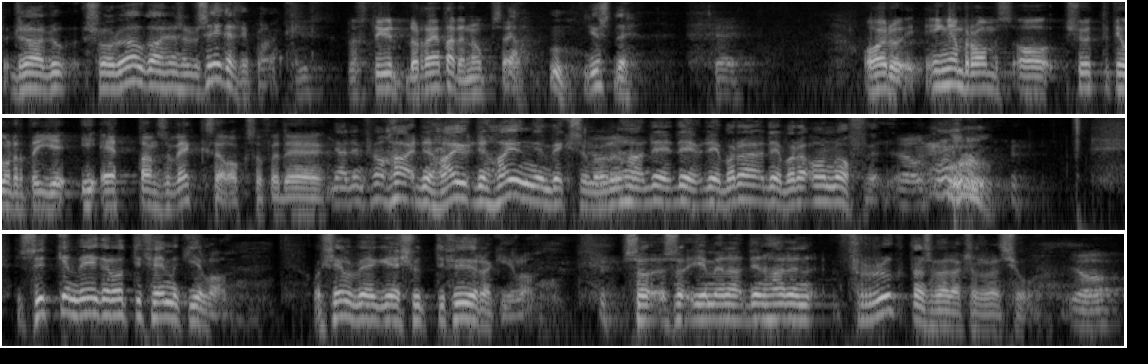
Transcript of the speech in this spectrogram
Drar du, slår du av gasen så är du säkert i planket. Då, styr, då rätar den upp sig? Ja, mm, just det. Okay. Och hördu, ingen broms och 70-110 i ettans växel också för det... Ja, den har, den har, ju, den har ju ingen växel och den har, det, det, det är bara, det är bara on-off. Ja. Cykeln väger 85 kilo och själv väger jag 74 kilo. Så, så jag menar, den har en fruktansvärd acceleration. Ja.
